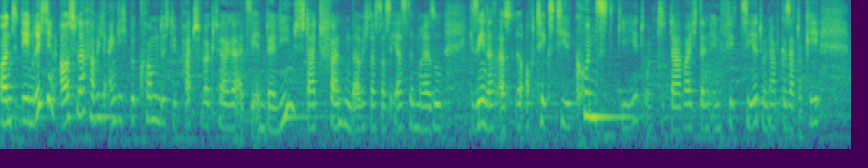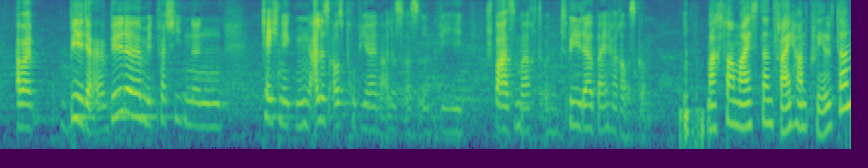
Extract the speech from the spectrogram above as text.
Und den richtigen Ausschlag habe ich eigentlich bekommen durch die Patchwork-Tage, als sie in Berlin stattfanden. Da habe ich das das erste Mal so gesehen, dass also auch Textilkunst geht. Und da war ich dann infiziert und habe gesagt, okay, aber Bilder, Bilder mit verschiedenen Techniken, alles ausprobieren, alles, was irgendwie Spaß macht und Bilder bei herauskommen. Machst du am meisten Freihandquiltern?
